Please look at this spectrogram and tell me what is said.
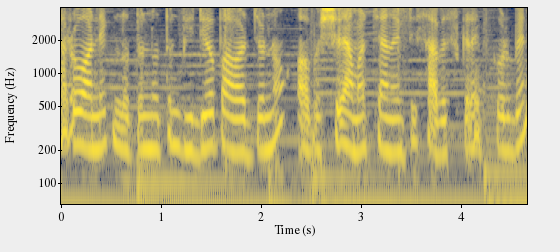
আরও অনেক নতুন নতুন ভিডিও পাওয়ার জন্য অবশ্যই আমার চ্যানেলটি সাবস্ক্রাইব করবেন।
